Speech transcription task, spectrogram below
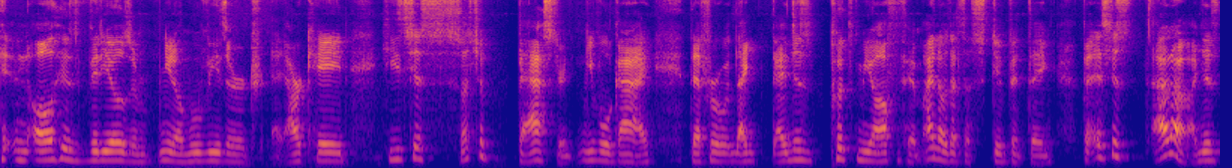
in all his videos and you know movies or arcade. He's just such a bastard, evil guy that for like that just puts me off of him. I know that's a stupid thing, but it's just I don't know. I just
